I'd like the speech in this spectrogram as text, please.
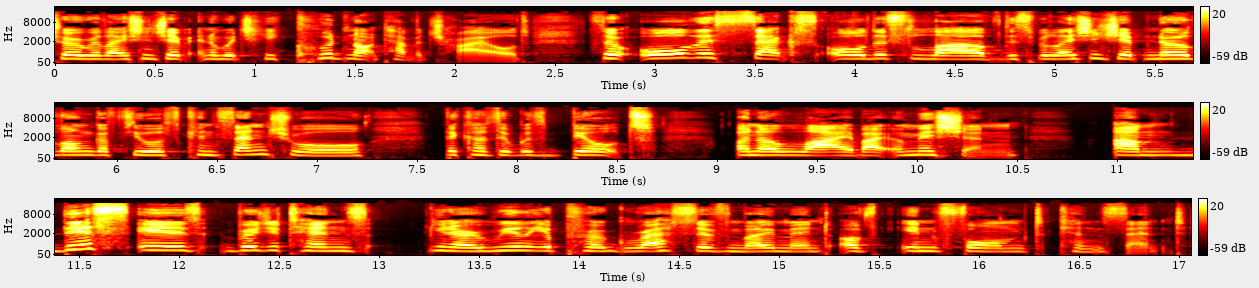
to a relationship in which he could not have a child. So all this sex, all this love, this relationship no longer feels consensual because it was built on a lie by omission. Um, this is Bridgerton's, you know, really a progressive moment of informed consent.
